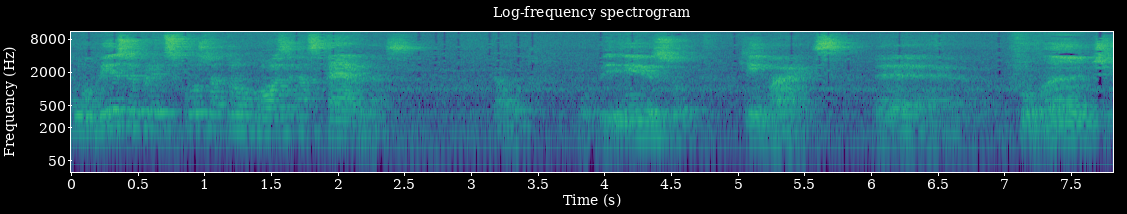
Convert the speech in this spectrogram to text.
O obeso é predisposto à trombose nas pernas. Então, obeso, quem mais? É, fumante,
